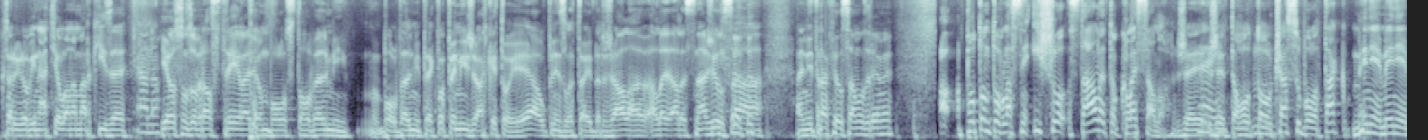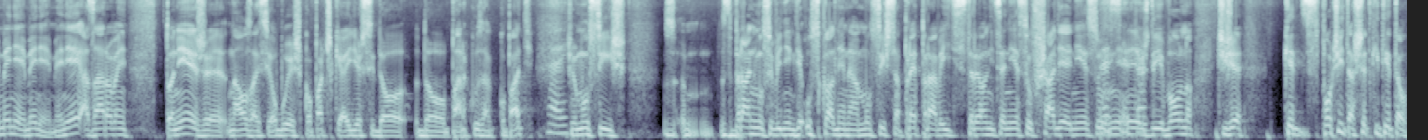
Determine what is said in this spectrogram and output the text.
ktorý robí na telo na Markíze. Áno. Jeho som zobral strieľať, on bol z toho veľmi, bol veľmi prekvapený, že aké to je a úplne zle to aj držal, ale, ale snažil sa a, a netrafil samozrejme. A potom to vlastne išlo, stále to klesalo, že, Hej. že toho, toho času bolo tak menej, menej, menej, menej, menej a zároveň to nie je, že naozaj si obuješ kopačky a ideš si do, do parku zakopať, Hej. že musíš, zbraň musí byť niekde uskladnená, musíš sa prepraviť, strelnice nie sú všade, nie sú Presne nie, nie vždy voľno. Čiže keď spočítaš všetky tieto,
